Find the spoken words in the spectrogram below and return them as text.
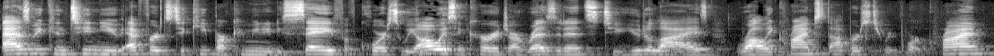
As we continue efforts to keep our community safe, of course, we always encourage our residents to utilize Raleigh Crime Stoppers to report crime.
